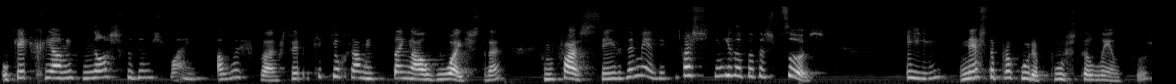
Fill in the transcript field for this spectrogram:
o que é que realmente nós fazemos bem. Alguma dificuldade em perceber o que é que eu realmente tenho algo extra que me faz sair da média, que me faz distinguir das outras pessoas. E nesta procura pelos talentos,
